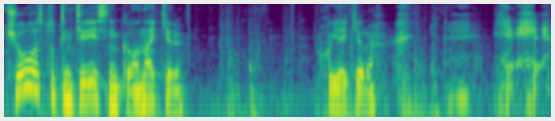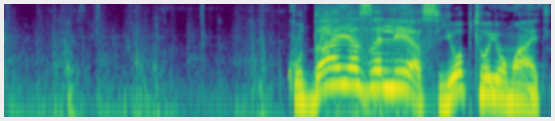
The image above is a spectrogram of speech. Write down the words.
Что у вас тут интересненького, накеры? Хуякеры. Хе-хе. Куда я залез? Ёб твою мать.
